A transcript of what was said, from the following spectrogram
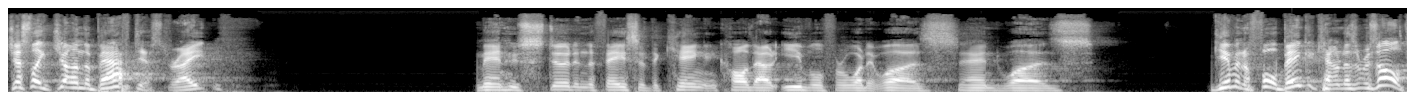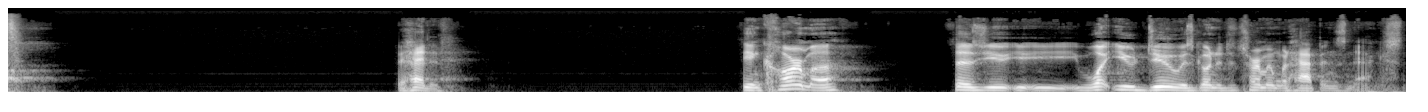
Just like John the Baptist, right? Man who stood in the face of the king and called out evil for what it was and was given a full bank account as a result. Beheaded. See, in karma says you, you, what you do is going to determine what happens next.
